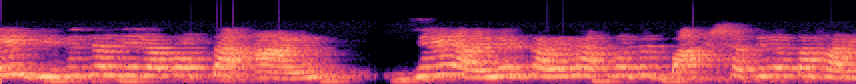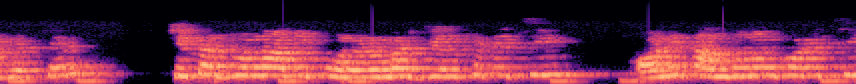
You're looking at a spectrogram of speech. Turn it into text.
এই ডিজিটাল নিরাপত্তা আইন যে আইনের কারণে আপনাদের বাক স্বাধীনতা হারিয়েছেন, সেটার জন্য আমি পনেরো মাস জেল খেটেছি, অনেক আন্দোলন করেছি,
